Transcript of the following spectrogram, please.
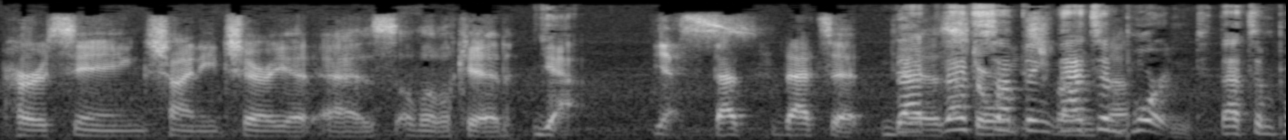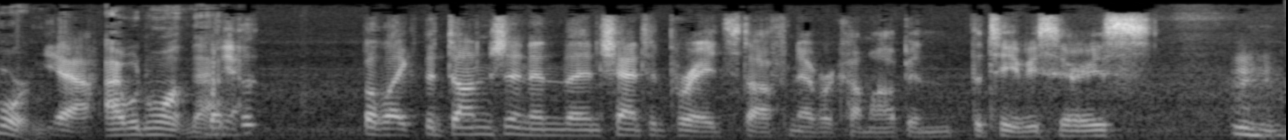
her seeing Shiny Chariot as a little kid. Yeah, Yes. That's that's it. that that's something that's the- important. That's important. Yeah. I would want that. But, the, but like the dungeon and the Enchanted Parade stuff never come up in the TV series. Mhm.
